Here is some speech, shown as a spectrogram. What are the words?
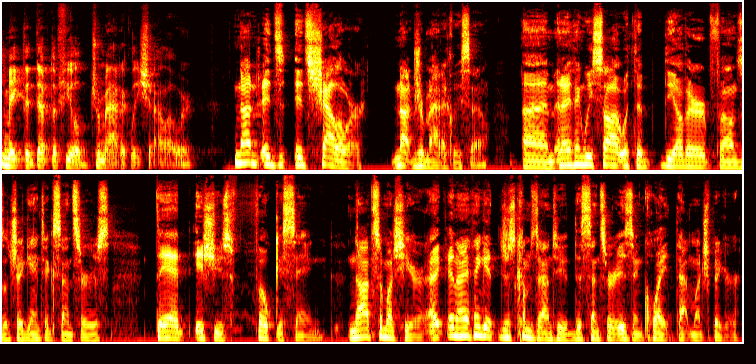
make the depth of field dramatically shallower. Not it's it's shallower, not dramatically so. Um, and I think we saw it with the the other phones with gigantic sensors. They had issues focusing, not so much here. I, and I think it just comes down to the sensor isn't quite that much bigger.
